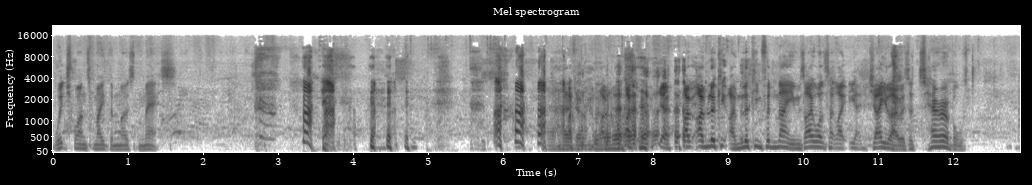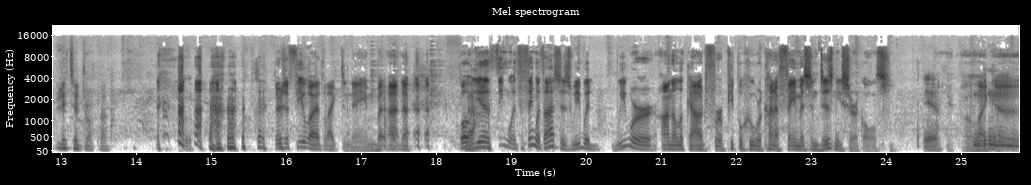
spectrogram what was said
which ones made the most mess? I don't know. yeah, I'm, I'm looking. I'm looking for names. I want something like yeah, J Lo is a terrible litter dropper. There's a few I'd like to name, but uh, no. well, you know, the thing with the thing with us is we would we were on the lookout for people who were kind of famous in Disney circles, Yeah. Uh, like uh,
